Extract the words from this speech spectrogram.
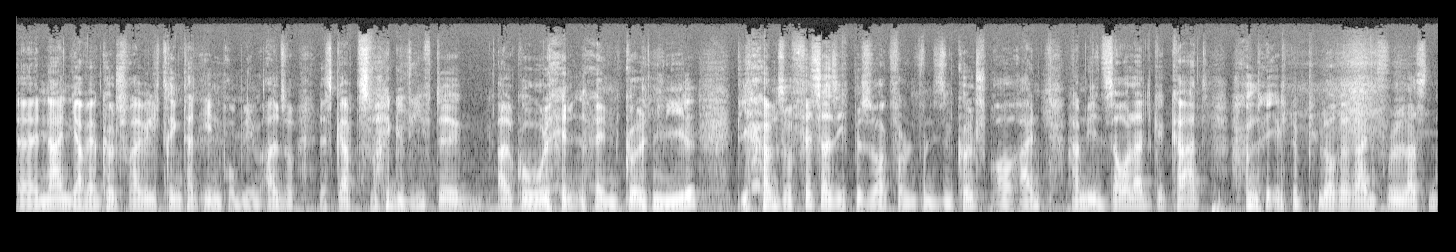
Äh, nein, ja, wer Kölsch freiwillig trinkt, hat eh ein Problem. Also, es gab zwei gewiefte Alkoholhändler in Köln-Niel, die haben so Fässer sich besorgt von, von diesen Kölsch-Brauereien, haben die ins Sauerland gekarrt, haben da irgendeine Plörre reinfüllen lassen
